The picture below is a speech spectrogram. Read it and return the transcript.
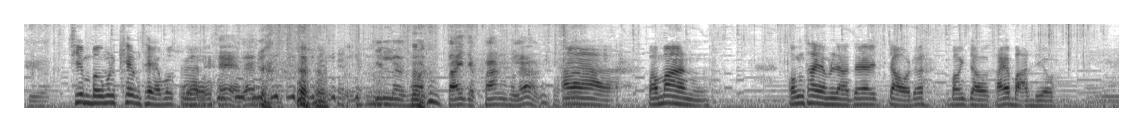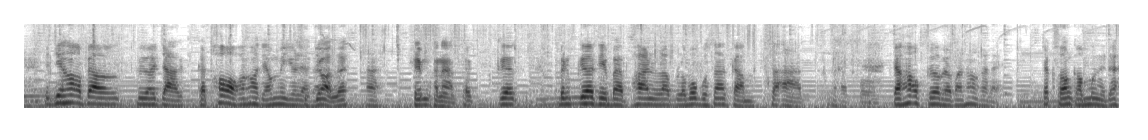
เกลือชิมเบิ้งมันเข้มแท้บ่เกลือนี่โแท้ได้กินเลยหมดไตจากฟังพอแล้วอ่าประมาณของไทยมันแล้วแต่เจ้าเด้อบางเจ้าขายบาทเดียวจริงๆเขาเอาไปเอาเกลือจากกระท่อของเขาที่เขามีอยู่แล้สุวดยอดเลยอะเข้มขนาดแต่เกลือเป็นเกลือที่แบบพันระระบบอุตสาหกรรมสะอาดนะครับจะเขาเอาเกลือแบบบ้านเฮากันได้จักสองกำมือเด้อ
